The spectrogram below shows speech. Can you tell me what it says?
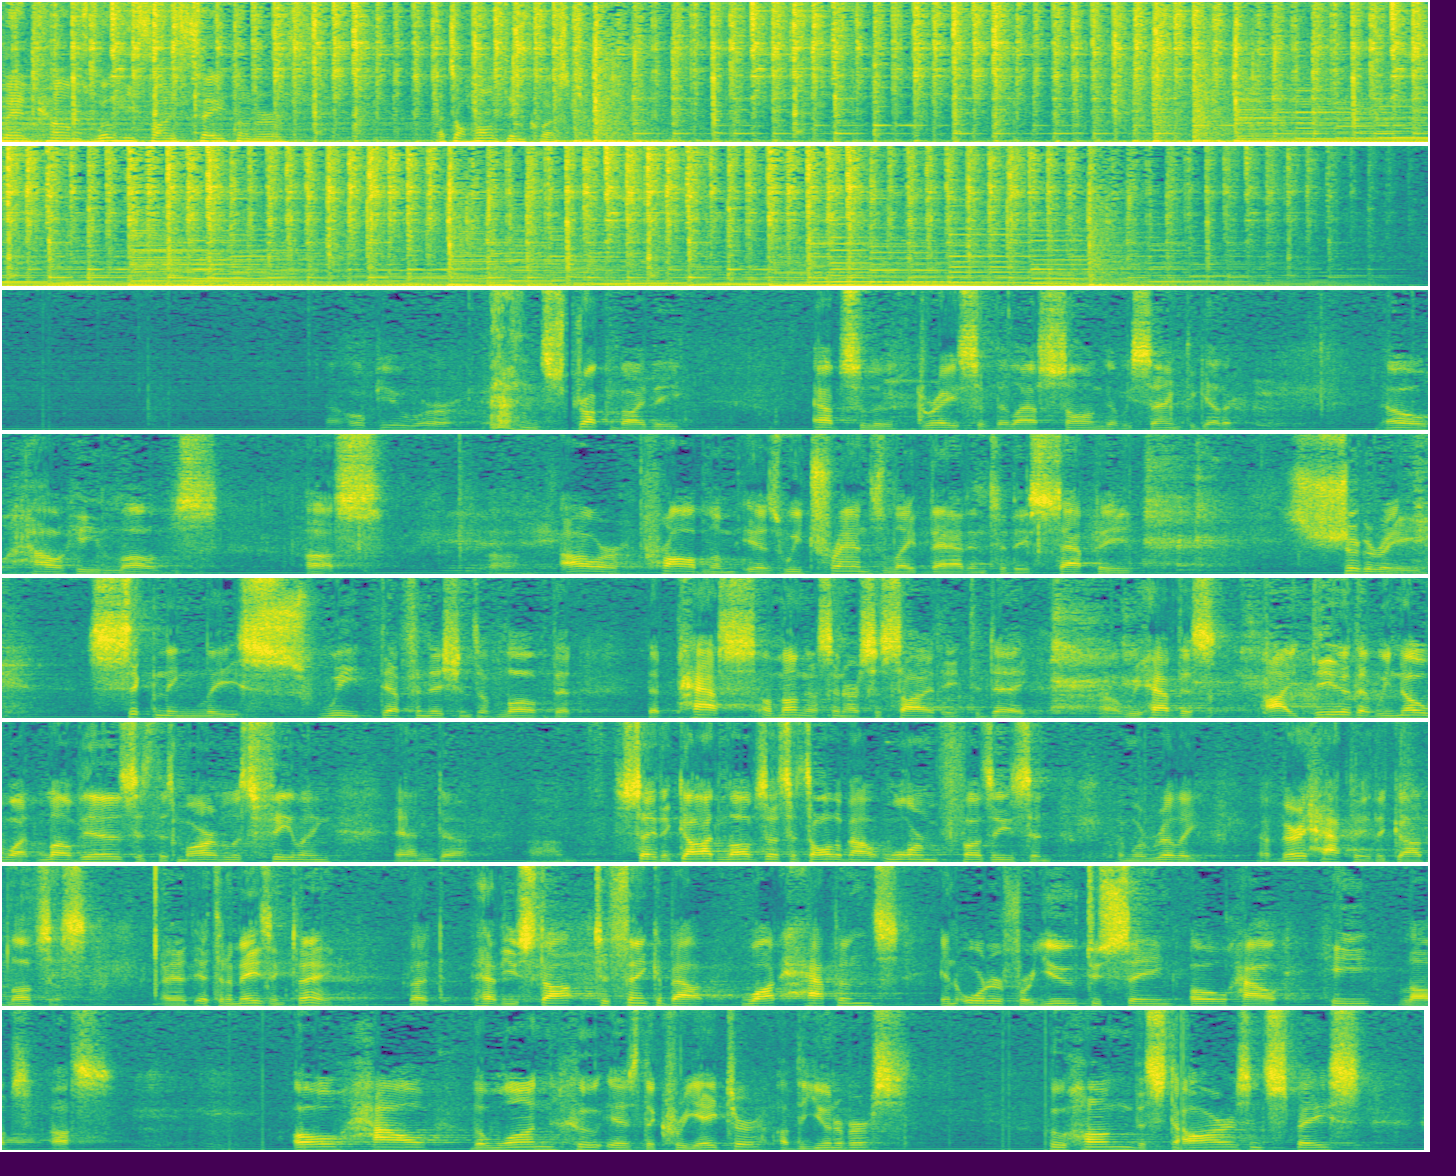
Man comes, will he find faith on earth? That's a haunting question. Absolute grace of the last song that we sang together. Oh, how he loves us. Um, our problem is we translate that into the sappy, sugary, sickeningly sweet definitions of love that, that pass among us in our society today. Uh, we have this idea that we know what love is, it's this marvelous feeling, and uh, say that God loves us, it's all about warm fuzzies, and, and we're really uh, very happy that God loves us. It, it's an amazing thing, but have you stopped to think about what happens in order for you to sing, Oh, how He loves us? Oh, how the one who is the creator of the universe, who hung the stars in space,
